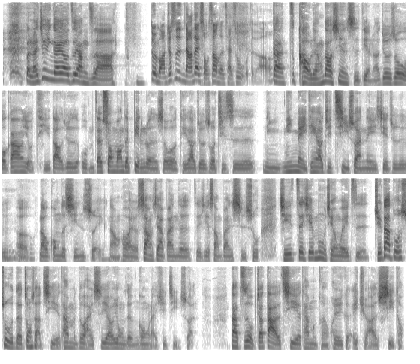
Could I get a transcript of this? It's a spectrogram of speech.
本来就应该要这样子啊，对吗？就是拿在手上的才是我的啊。但这考量到现实点了，就是说我刚刚有提到，就是我们在双方在辩论的时候有提到，就是说其实你你每天要去计算那一些就是呃劳工的薪水，然后还有上下班的这些上班时数，其实这些目前为止绝大多数的中小企业他们都还是要用人工来去计算。那只有比较大的企业，他们可能会有一个 HR 系统，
